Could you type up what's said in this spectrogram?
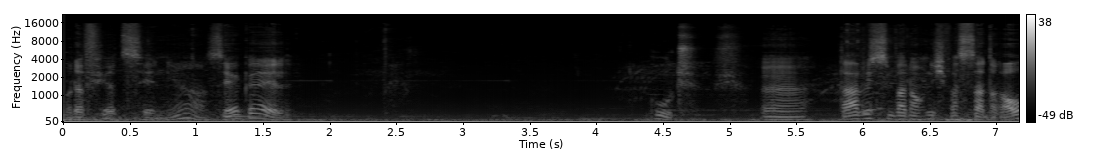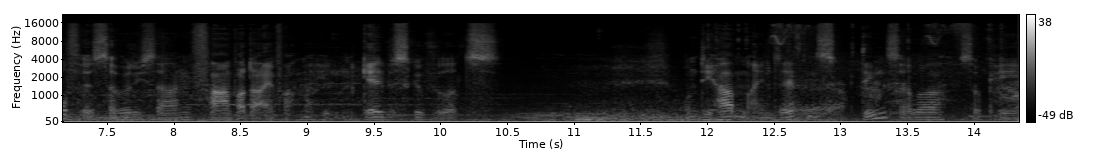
Oder 14, ja, sehr geil. Gut. Äh, da wissen wir noch nicht, was da drauf ist. Da würde ich sagen, fahren wir da einfach mal hin. Gelbes Gewürz. Und die haben ein seltenes Dings, aber ist okay.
